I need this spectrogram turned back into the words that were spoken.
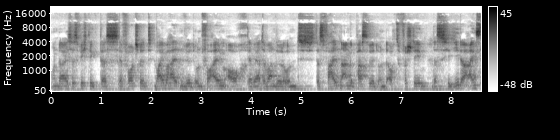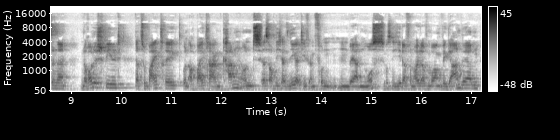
und da ist es wichtig, dass der Fortschritt beibehalten wird und vor allem auch der Wertewandel und das Verhalten angepasst wird und auch zu verstehen, dass hier jeder Einzelne eine Rolle spielt, dazu beiträgt und auch beitragen kann und das auch nicht als negativ empfunden werden muss. Muss nicht jeder von heute auf morgen vegan werden,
